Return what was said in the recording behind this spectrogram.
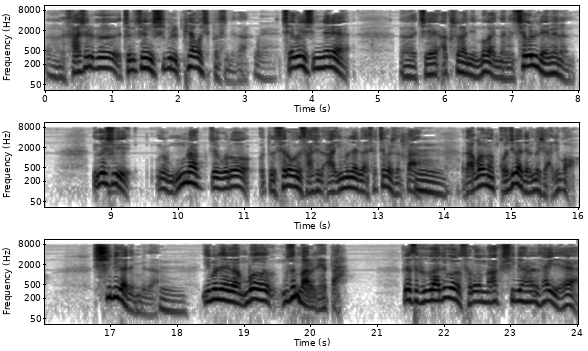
어, 사실 그 정치적인 시비를 피하고 싶었습니다. 네. 최근 10년에 어, 제 악순환이 뭐가 있냐면 책을 내면은 이것이 그 문학적으로 어떤 새로운 사실, 아, 이문열이가 새 책을 썼다. 음. 라고 하는 고지가 되는 것이 아니고 시비가 됩니다. 음. 이문열이가 뭐, 무슨 말을 했다. 그래서 그거 가지고 서로 막 시비하는 사이에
